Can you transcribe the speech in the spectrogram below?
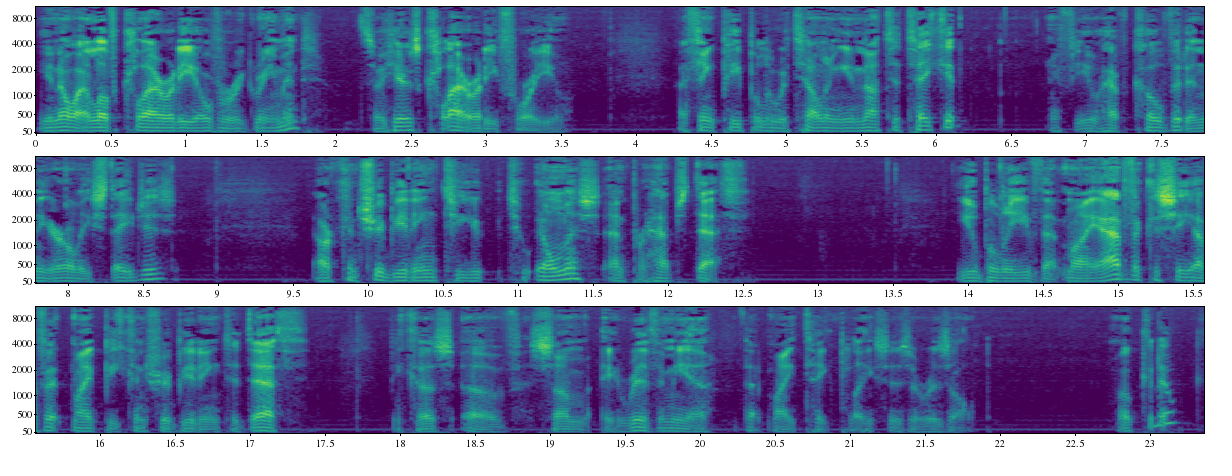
You know, I love clarity over agreement. So here's clarity for you. I think people who are telling you not to take it, if you have COVID in the early stages, are contributing to, to illness and perhaps death. You believe that my advocacy of it might be contributing to death because of some arrhythmia that might take place as a result. Okie doke.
